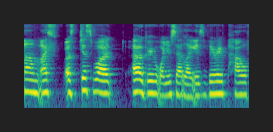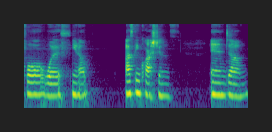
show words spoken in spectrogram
Um, I s- uh, just what I agree with what you said. Like, it's very powerful with you know asking questions, and um,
